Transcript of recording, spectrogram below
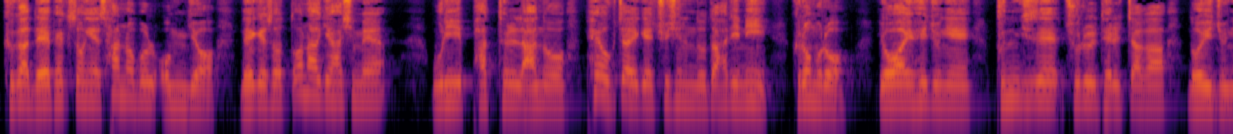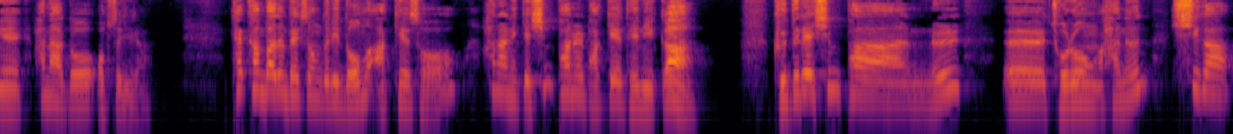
그가 내 백성의 산업을 옮겨 내게서 떠나게 하심에 우리 밭을 나눠 폐역자에게 주시는도다 하리니 그러므로 여호와의 회중에 분깃의 줄을 댈 자가 너희 중에 하나도 없으리라. 택함 받은 백성들이 너무 악해서 하나님께 심판을 받게 되니까 그들의 심판을 조롱하는 시가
